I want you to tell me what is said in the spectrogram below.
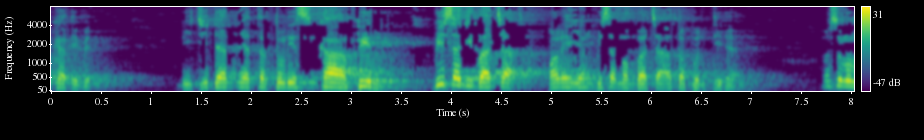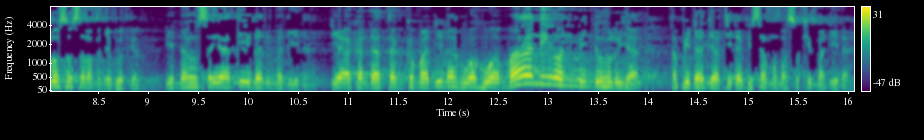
katibin. Di jidatnya tertulis kafir. Bisa dibaca oleh yang bisa membaca ataupun tidak. Rasulullah SAW menyebutkan, Innahu sayati ilal Madinah. Dia akan datang ke Madinah wa huwa mani'un min duhuluha. Tapi Dajjal tidak bisa memasuki Madinah.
